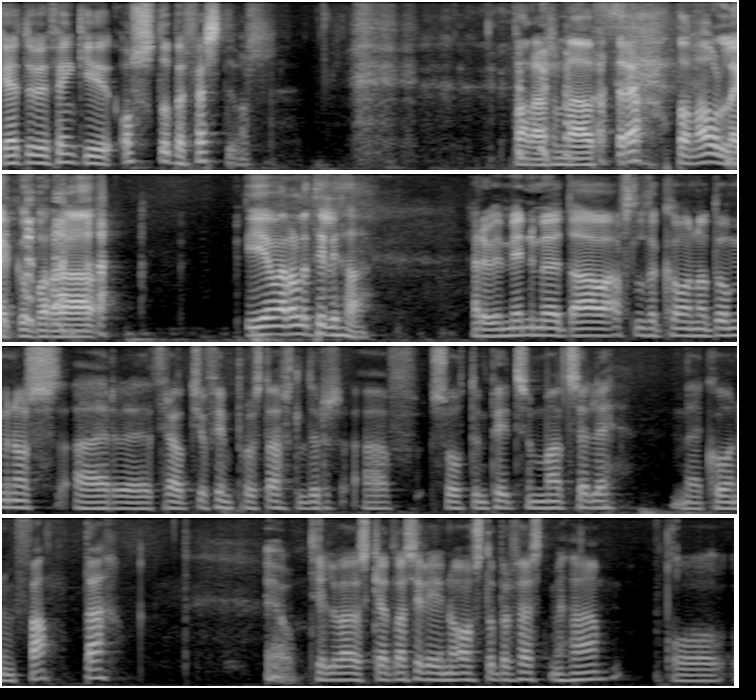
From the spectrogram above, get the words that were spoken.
Getum við fengið Ostober festival? Bara svona 13 álegg og bara Ég var alveg til í það. Herri, við minnum auðvitað á afslutakóðan á Dominos. Það er eh, 35% afslutur af sótum pizzum matseli með kóðanum Fanta. Já. til að skella sér í einu Oktoberfest með það og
